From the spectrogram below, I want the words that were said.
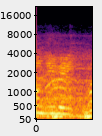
don't need it.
